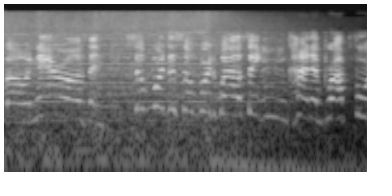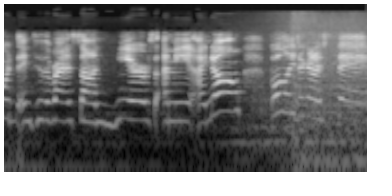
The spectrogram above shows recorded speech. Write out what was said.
bow and arrows, and so forth and so forth. Well, Satan kind of brought forth into the Renaissance years. I mean, I know bullies are gonna say,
